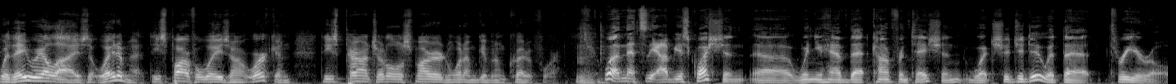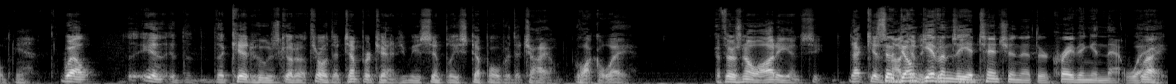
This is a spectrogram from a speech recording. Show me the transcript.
where they realize that wait a minute, these powerful ways aren't working. These parents are a little smarter than what I'm giving them credit for. Well, and that's the obvious question. Uh, when you have that confrontation, what should you do with that three year old? Yeah. Well, in, the kid who's going to throw the temper tantrum, you simply step over the child, walk away. If there's no audience, that kid's So not don't gonna give them the attention that they're craving in that way. Right.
